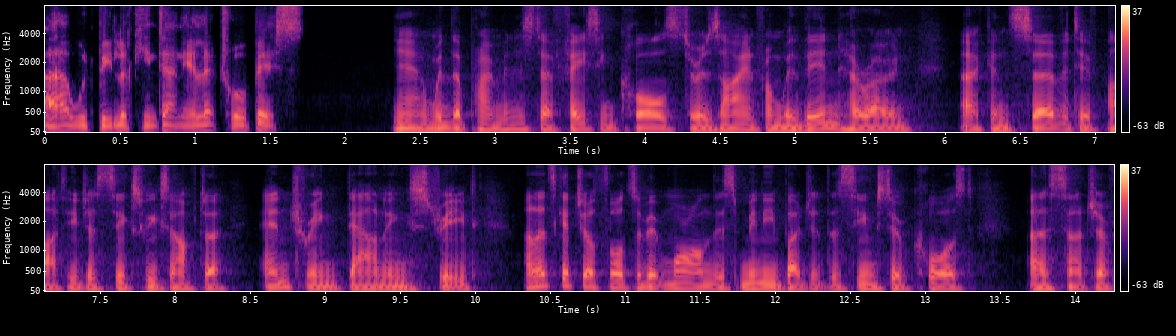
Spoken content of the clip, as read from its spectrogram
uh, would be looking down the electoral abyss. Yeah, and with the Prime Minister facing calls to resign from within her own uh, Conservative Party just six weeks after entering Downing Street. Now, let's get your thoughts a bit more on this mini budget that seems to have caused uh, such a,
